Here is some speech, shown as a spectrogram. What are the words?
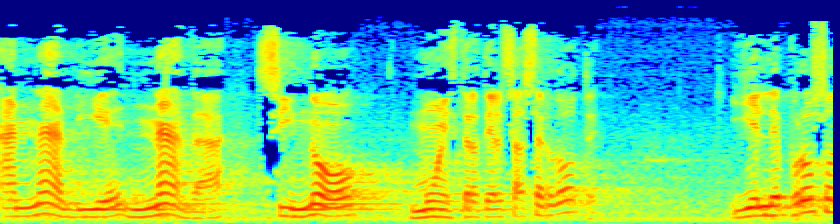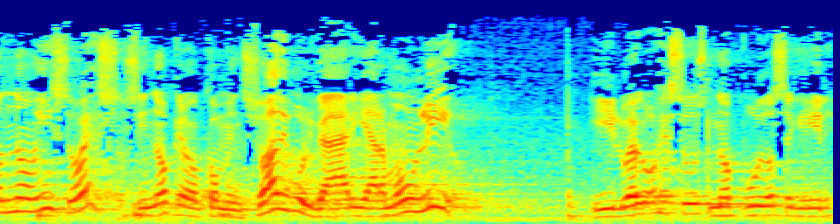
a nadie nada, sino muéstrate al sacerdote. Y el leproso no hizo eso, sino que lo comenzó a divulgar y armó un lío. Y luego Jesús no pudo seguir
